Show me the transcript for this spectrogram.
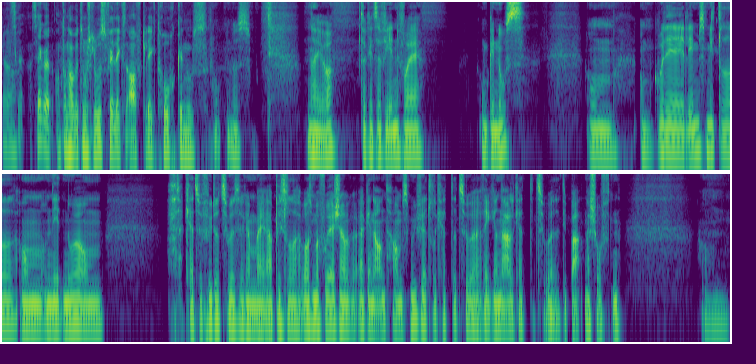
Genau. Sehr, sehr, gut. Und dann habe ich zum Schluss Felix aufgelegt, Hochgenuss. Hochgenuss. Naja, da geht es auf jeden Fall um Genuss, um, um gute Lebensmittel, um, um nicht nur um, da gehört so viel dazu, sagen wir mal, ein bisschen, was wir vorher schon genannt haben, das Mühlviertel gehört dazu, regional gehört dazu, die Partnerschaften. Und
